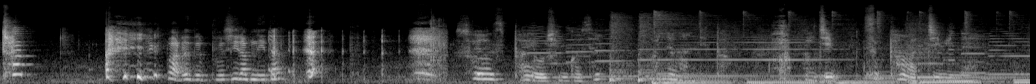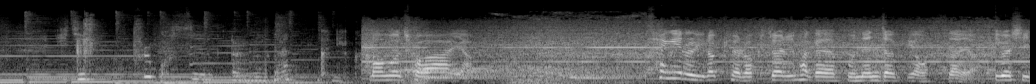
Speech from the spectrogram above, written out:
책 바르듯 부실합니다 소연 스파에 오신 것을 환영합니다. 이 집 스파 맛집이네. 이 집 풀코스입니다 그니까. 너무 좋아요. 생일을 이렇게 럭셔리하게 보낸 적이 없어요. 이것이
